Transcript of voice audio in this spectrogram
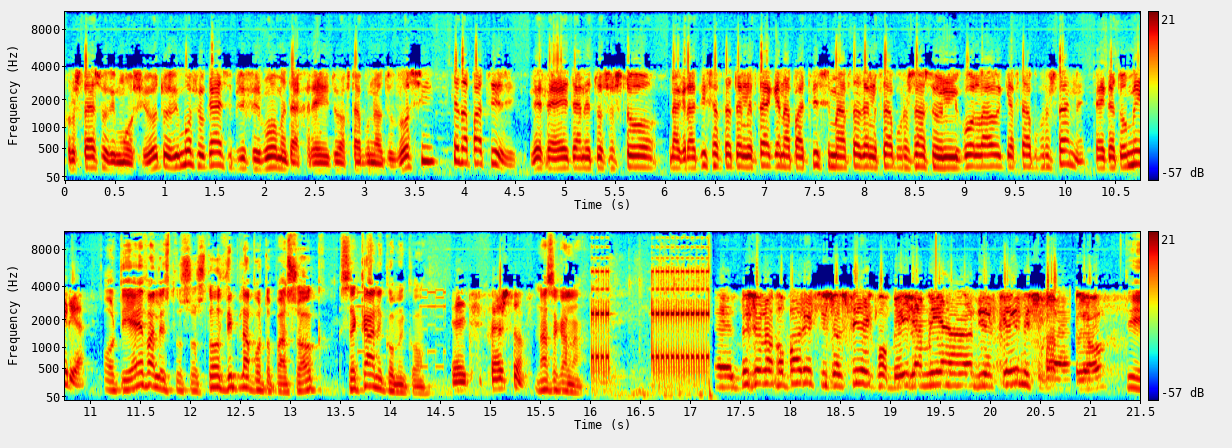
χρωστάει στο δημόσιο, το δημόσιο κάνει συμψηφισμό με τα χρέη του, αυτά που να του δώσει και τα πατσίζει. Δεν θα ήταν το σωστό να κρατήσει αυτά τα λεφτά και να πατσίσει με αυτά τα λεφτά που χρωστάνε στον ελληνικό λαό και αυτά που χρωστάνε, τα εκατομμύρια. Ότι έβαλες το σωστό δίπλα από το Πασόκ σε κάνει κωμικό. Έτσι, ευχαριστώ. Να σε καλά. Ελπίζω να έχω πάρει στη σωστή εκπομπή για μια διευκρίνηση, παρακαλώ. Τι;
